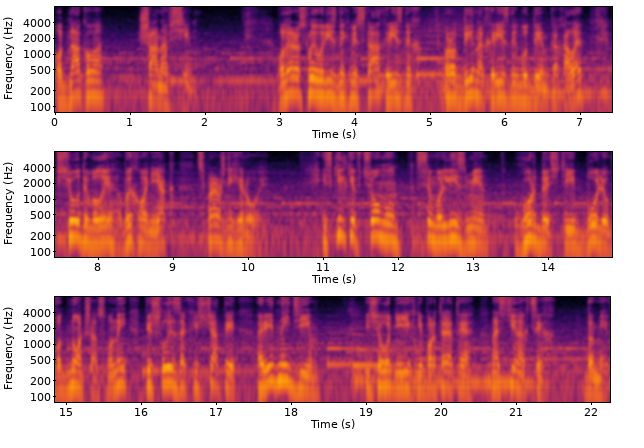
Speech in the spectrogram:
однакова шана всім. Вони росли у різних містах, різних родинах, різних будинках, але всюди були виховані як справжні герої. І скільки в цьому символізмі гордості і болю водночас вони пішли захищати рідний дім, і сьогодні їхні портрети на стінах цих домів,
